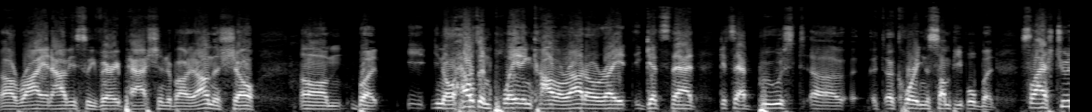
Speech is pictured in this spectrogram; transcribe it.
Uh, Ryan, obviously, very passionate about it on the show. Um, but you know, Helton played in Colorado, right? It gets that gets that boost, uh, according to some people. But slash two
